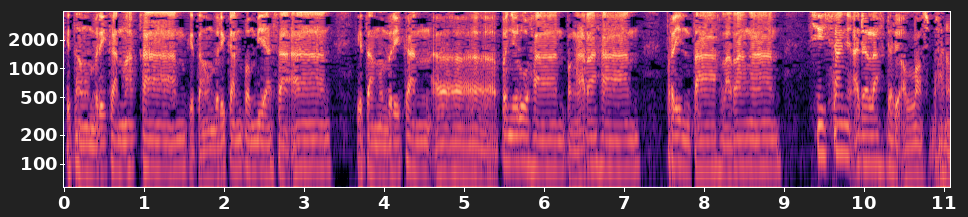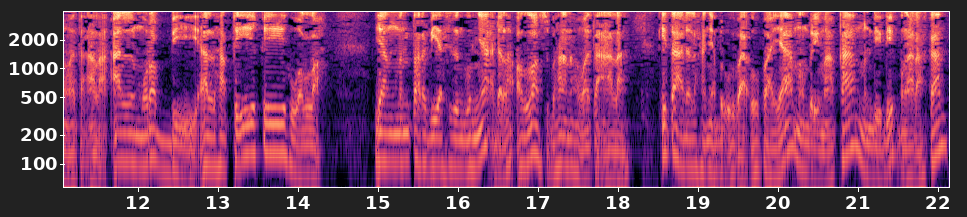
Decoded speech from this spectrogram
Kita memberikan makan, kita memberikan pembiasaan, kita memberikan uh, penyuluhan, pengarahan, perintah, larangan Sisanya adalah dari Allah Subhanahu wa taala. Al-Murabbi al-haqiqi huwallah. Yang mentarbiah sesungguhnya adalah Allah Subhanahu wa taala. Kita adalah hanya berupaya memberi makan, mendidik, mengarahkan.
